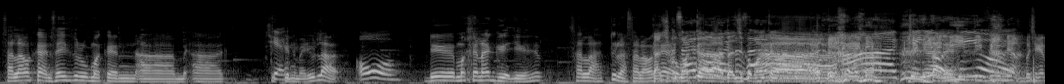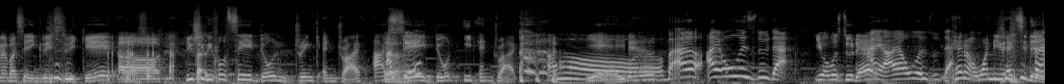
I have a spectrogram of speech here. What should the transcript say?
Salah makan. Saya suruh makan uh, uh, chicken Okay. McD pula. Oh. Dia makan nugget je. Salah. Itulah salah Tak makan. cukup Salah, makan lah, tak tak cukup makan. Ah, ni TV nak bercakap dalam bahasa Inggeris sedikit. Uh, usually people say don't drink and drive. I Okay. say don't eat and drive. Oh. Yeah, you know. But I, I always do that. You always do I, that. I always do that. Cannot one day you accident.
